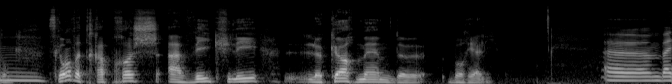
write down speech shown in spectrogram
Donc, Mhm. c'est comment votre approche à véhiculer le cœur même de Boreali Euh, bah,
